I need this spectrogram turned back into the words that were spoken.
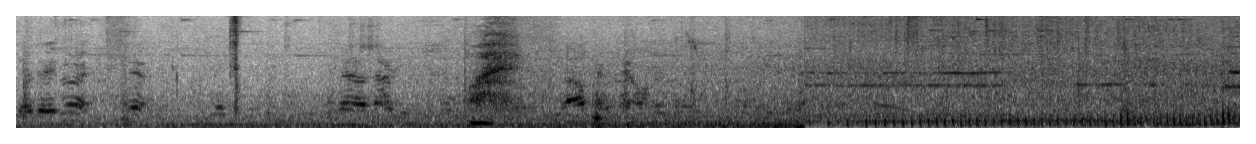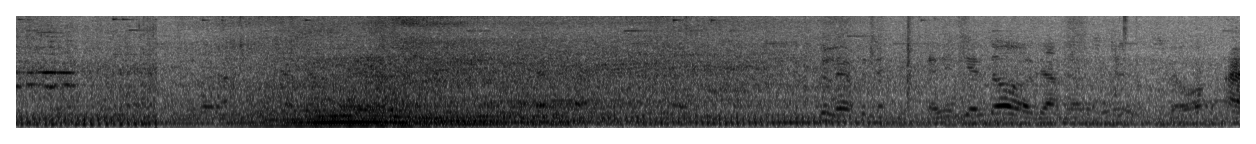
ขึ้นเลยขึ้นเลยแต่เย็นๆก็อย่าเดี๋ยวอ่า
